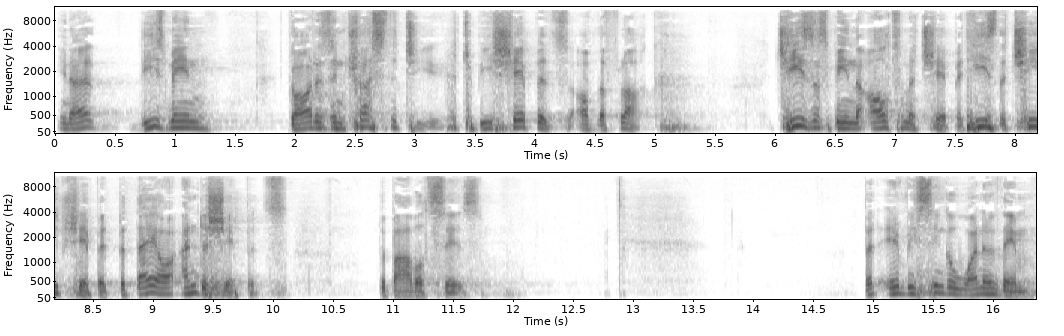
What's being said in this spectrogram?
you know, these men, God has entrusted to you to be shepherds of the flock. Jesus being the ultimate shepherd, he's the chief shepherd, but they are under shepherds, the Bible says. But every single one of them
